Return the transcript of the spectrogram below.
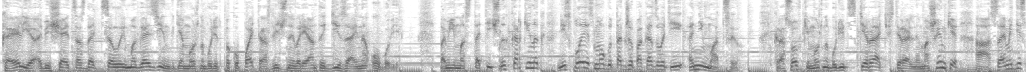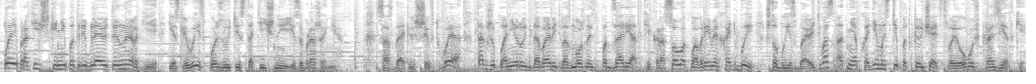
Каэлья обещает создать целый магазин, где можно будет покупать различные варианты дизайна обуви. Помимо статичных картинок, дисплеи смогут также показывать и анимацию. Кроссовки можно будет стирать в стиральной машинке, а сами дисплеи практически не потребляют энергии, если вы используете статичные изображения. Создатель Shiftwear также планирует добавить возможность подзарядки кроссовок во время ходьбы, чтобы избавить вас от необходимости подключать свою обувь к розетке.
